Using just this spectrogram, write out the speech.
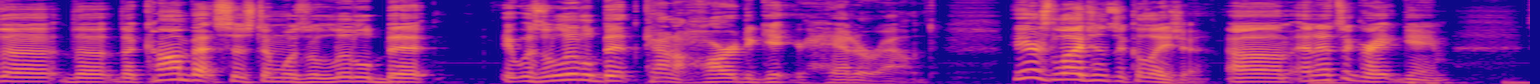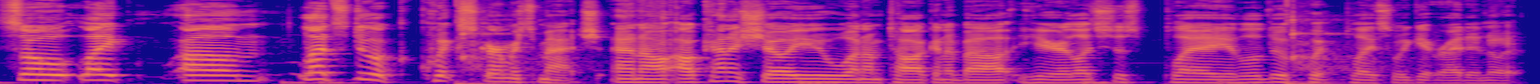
the, the, the combat system was a little bit it was a little bit kind of hard to get your head around. Here's Legends of Callasia, um, and it's a great game. So, like, um, let's do a quick skirmish match, and I'll, I'll kind of show you what I'm talking about here. Let's just play. We'll do a quick play so we get right into it.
